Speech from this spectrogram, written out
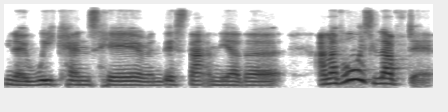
you know weekends here and this that and the other and i've always loved it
